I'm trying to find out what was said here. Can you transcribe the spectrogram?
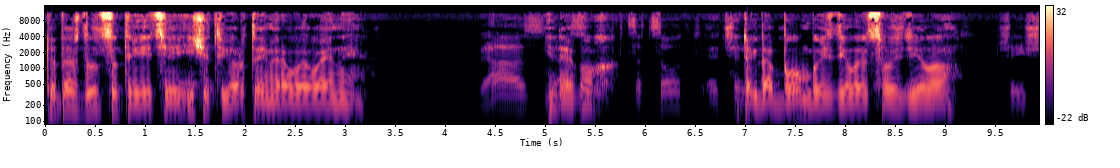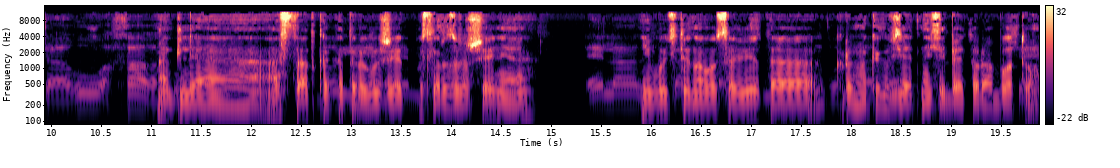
то дождутся Третьей и Четвертой мировой войны. Не дай Бог. И тогда бомбы сделают свое дело. А для остатка, который выживет после разрушения, не будет иного совета, кроме как взять на себя эту работу,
